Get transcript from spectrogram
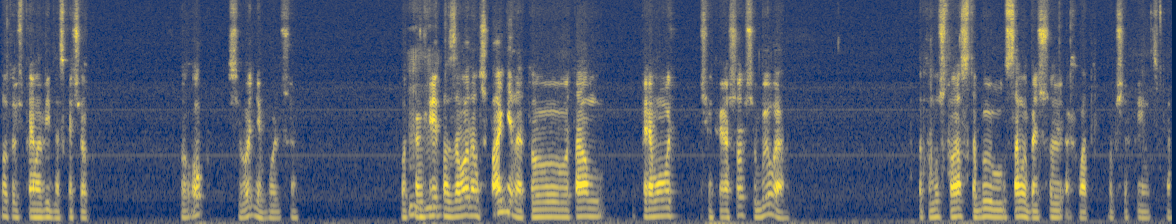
Ну, то есть прямо видно скачок. Оп, сегодня больше. Вот Мгм. конкретно с заводом Шпагина, то там прямо очень хорошо все было, потому что у нас это был самый большой охват вообще, в принципе.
